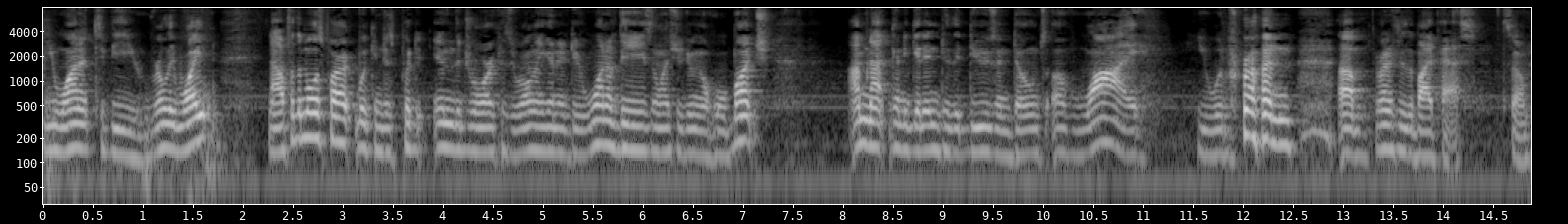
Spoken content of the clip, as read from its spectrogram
You want it to be really white. Now, for the most part, we can just put it in the drawer because we're only going to do one of these unless you're doing a whole bunch. I'm not going to get into the do's and don'ts of why you would run um, run it through the bypass. So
